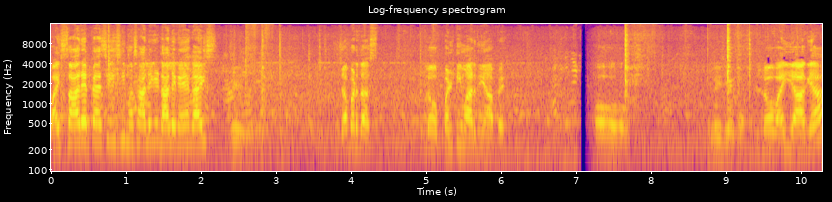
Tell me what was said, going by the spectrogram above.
भाई सारे पैसे इसी मसाले के डाले गए हैं गाइस जी जी। ज़बरदस्त। लो पलटी मार दी यहाँ पे। ओ हो। हो लीजिए सर। लो भाई ये आ गया।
